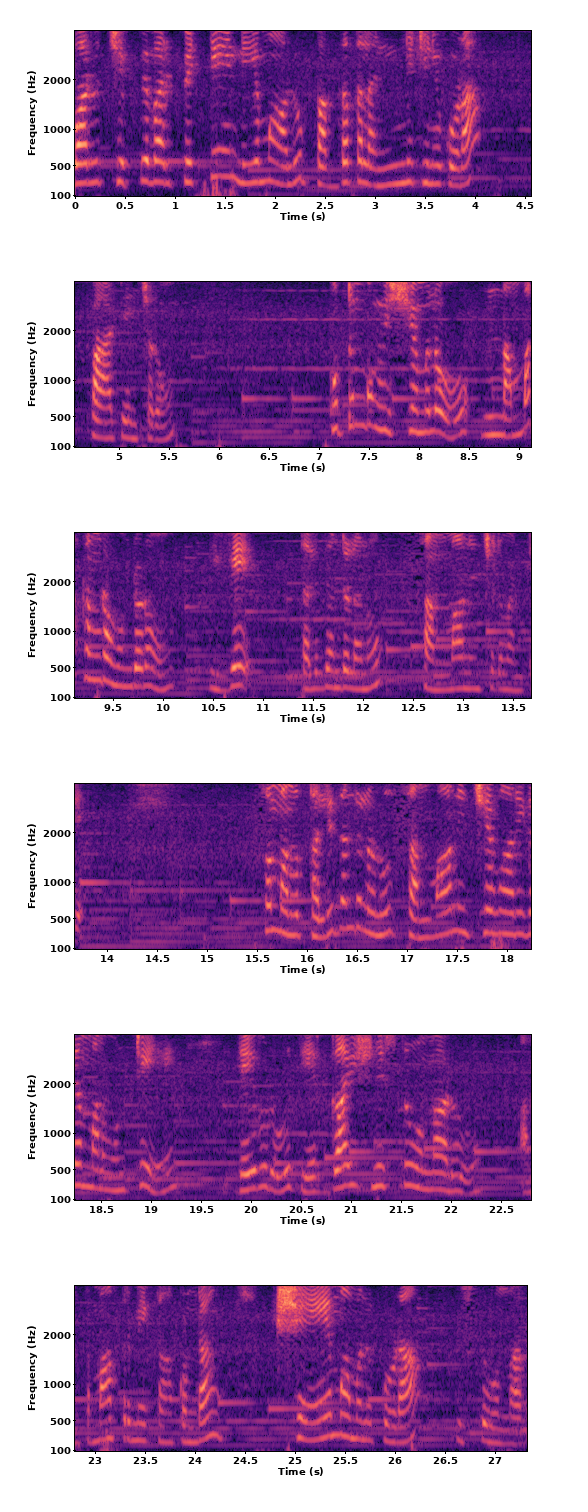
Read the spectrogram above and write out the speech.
వారు చెప్పే వారు పెట్టే నియమాలు పద్ధతులన్నిటినీ కూడా పాటించడం. కుటుంబం విషయంలో నమ్మకంగా ఉండడం ఇవే తల్లిదండ్రులను సన్మానించడం అంటే. సో మన తల్లిదండ్రులను సన్మానించేవారిగా మనం ఉంటే దేవుడు దీర్ఘాయుష్నిస్తూ ఉన్నాడు. అంత మాత్రమే కాకుండా క్షేమమును కూడా ఇస్తూ ఉన్నారు.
